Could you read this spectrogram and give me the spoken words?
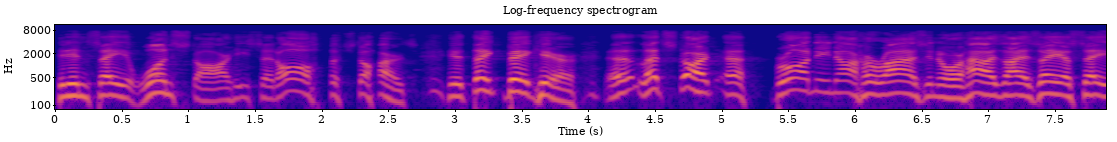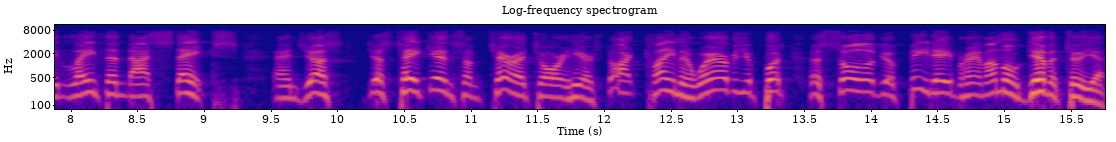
He didn't say one star. He said all the stars. You think big here. Uh, let's start uh, broadening our horizon, or how does Isaiah say, lengthen thy stakes, and just just take in some territory here. Start claiming wherever you put the sole of your feet, Abraham, I'm going to give it to you.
